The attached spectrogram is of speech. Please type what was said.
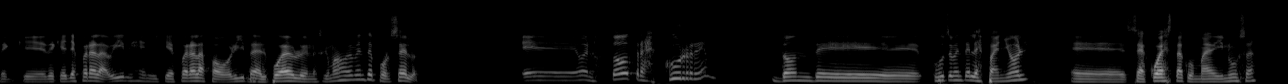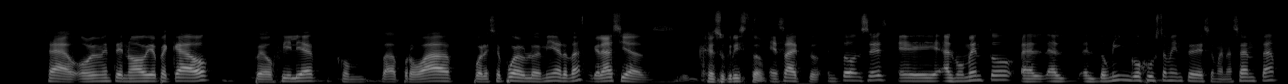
de, que, de que ella fuera la virgen y que fuera la favorita del pueblo y no sé qué más, obviamente por celos. Eh, bueno, todo transcurre donde justamente el español eh, se acuesta con Madinusa. O sea, obviamente no había pecado, pedofilia con- aprobada por ese pueblo de mierda. Gracias, Jesucristo. Exacto. Entonces, eh, al momento, al, al- el domingo justamente de Semana Santa,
